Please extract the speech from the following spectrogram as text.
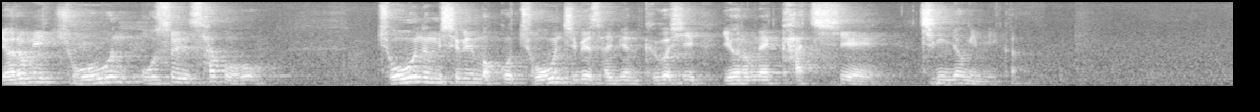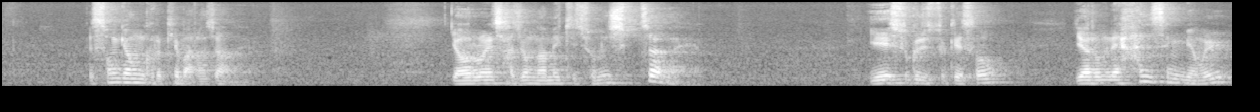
여러분이 좋은 옷을 사고 좋은 음식을 먹고 좋은 집에 살면 그것이 여러분의 가치의 증명입니까? 성경은 그렇게 말하지 않아요. 여러분의 자존감의 기초는 십자가예요. 예수 그리스도께서 여러분의 한 생명을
